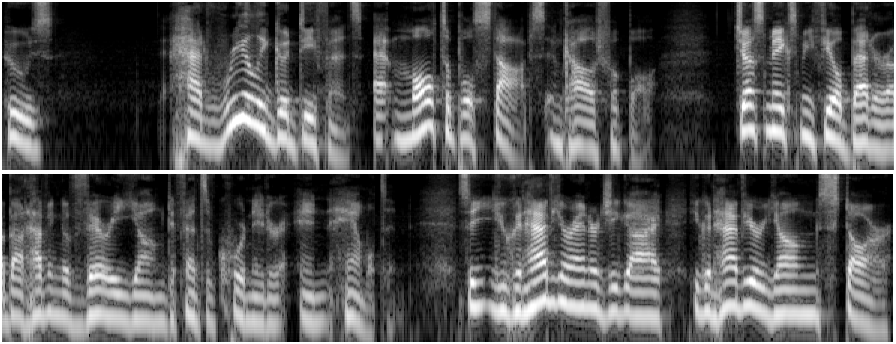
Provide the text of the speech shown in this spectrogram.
who's had really good defense at multiple stops in college football just makes me feel better about having a very young defensive coordinator in Hamilton. So you can have your energy guy, you can have your young star,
